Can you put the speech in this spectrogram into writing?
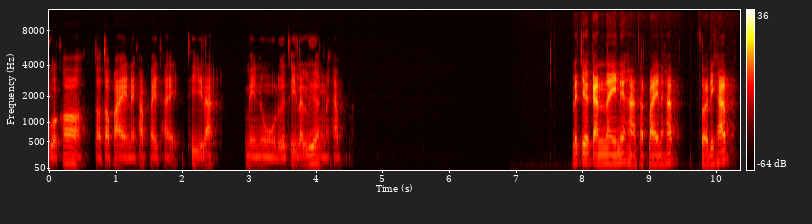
หัวข้อต่อๆไปนะครับ ไปทีละเมนูหรือทีละเรื่องนะครับ และเจอกันในเนื้อหาถัดไปนะครับ สวัสดีครับ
